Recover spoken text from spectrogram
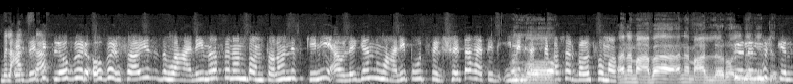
بالعكس البسي بلوفر oversize وعليه مثلا بنطلون skinny أو ليجن وعليه بوت في الشتاء هتبقي من. اشيك 10 بنات في مصر. أنا مع بقى أنا مع الرأي ده جدا. المشكلة؟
